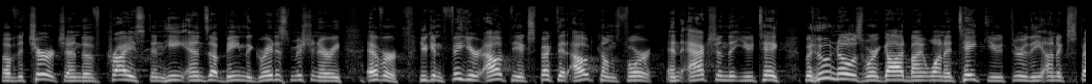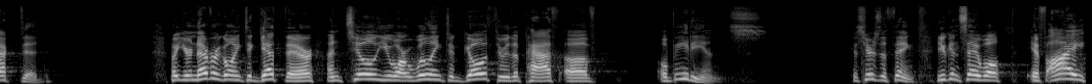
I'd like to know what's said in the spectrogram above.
of the church and of Christ, and he ends up being the greatest missionary ever. You can figure out the expected outcomes for an action that you take, but who knows where God might want to take you through the unexpected? But you're never going to get there until you are willing to go through the path of obedience. Because here's the thing you can say, well, if I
